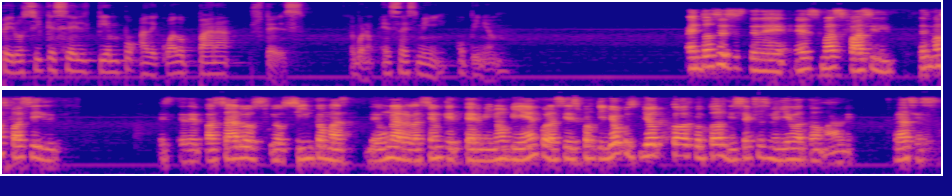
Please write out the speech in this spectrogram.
pero sí que sea el tiempo adecuado para ustedes. Bueno, esa es mi opinión. Entonces, este, de, es más fácil, es más fácil, este, de pasar los, los síntomas de una relación que terminó bien, por así decirlo, porque yo, pues, yo todas, con todos mis exes me llevo a todo madre. Gracias.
